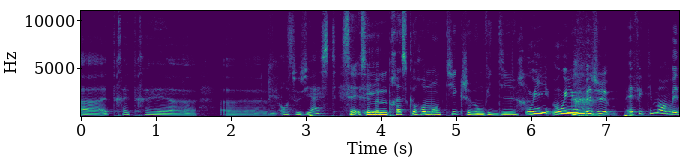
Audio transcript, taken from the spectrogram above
euh, très très euh, euh, enthousiaste. C'est et... même presque romantique, j'avais envie de dire. Oui, oui, mais je, effectivement, mais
